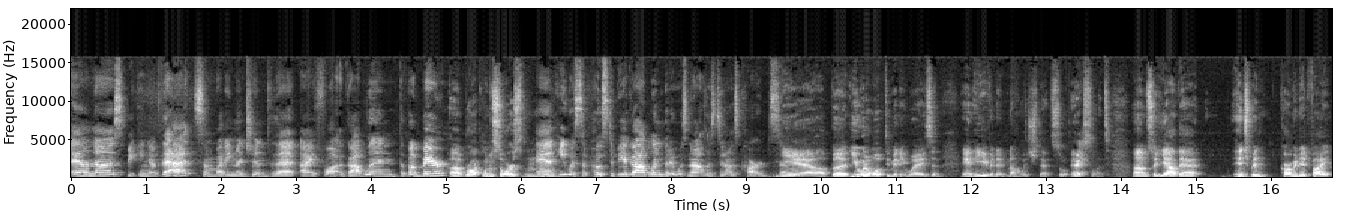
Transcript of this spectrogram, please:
And uh, speaking of that, somebody mentioned that I fought a goblin, the bugbear, Uh, Brochlimosaurus. mhm. and he was supposed to be a goblin, but it was not listed on his card. So Yeah, but you would have whooped him anyways, and, and he even acknowledged that. So excellent. Um, so yeah, that henchman Carmen did fight.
